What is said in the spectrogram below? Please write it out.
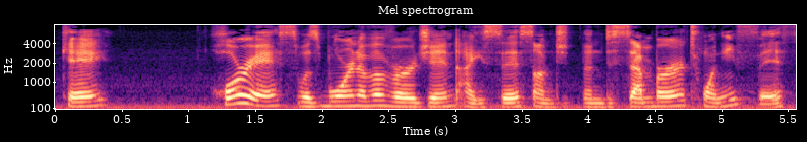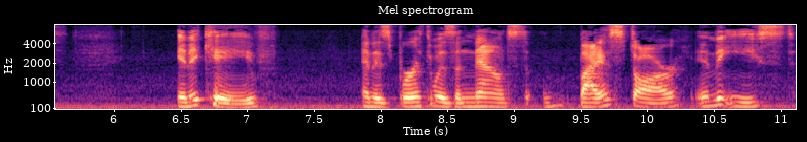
Okay, Horus was born of a virgin, Isis, on, on December 25th in a cave, and his birth was announced by a star in the east.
